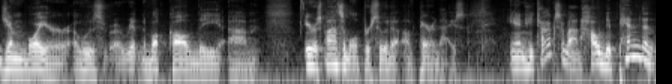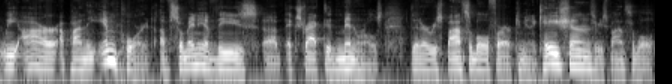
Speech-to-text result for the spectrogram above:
Jim Boyer, who's written a book called The um, Irresponsible Pursuit of Paradise. And he talks about how dependent we are upon the import of so many of these uh, extracted minerals that are responsible for our communications, responsible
